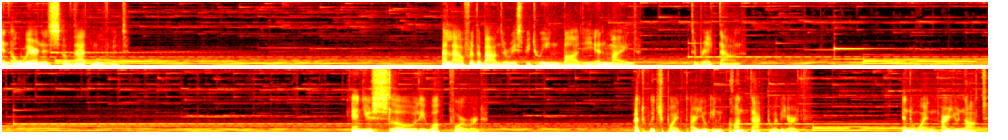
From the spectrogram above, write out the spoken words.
and awareness of that movement. Allow for the boundaries between body and mind to break down. and you slowly walk forward. At which point are you in contact with the earth? And when are you not?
